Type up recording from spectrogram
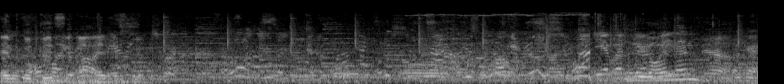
Ähm, gut für Can we go in then? Okay.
